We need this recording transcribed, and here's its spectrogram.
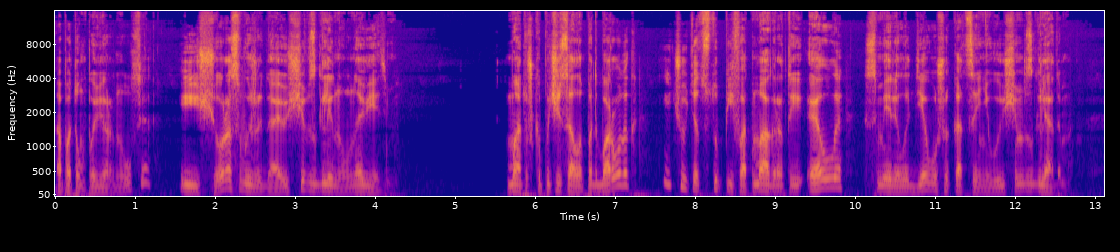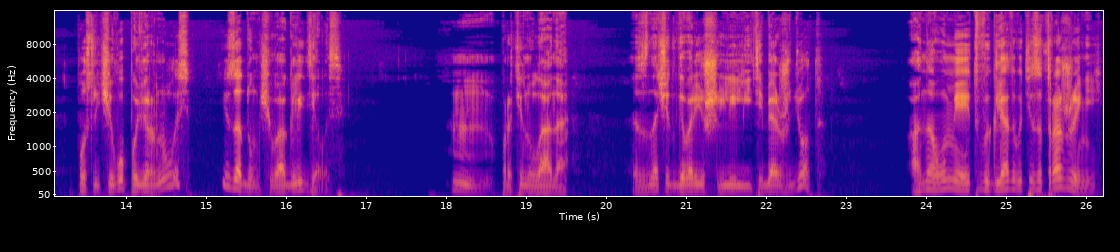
а потом повернулся и еще раз выжидающе взглянул на ведьм. Матушка почесала подбородок и, чуть отступив от Маграта и Эллы, смерила девушек оценивающим взглядом, после чего повернулась и задумчиво огляделась. «Хм», — протянула она, Значит, говоришь, Лили тебя ждет? Она умеет выглядывать из отражений,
